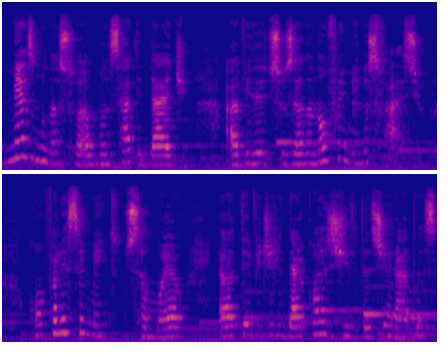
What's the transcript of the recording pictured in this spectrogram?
Mesmo na sua avançada idade, a vida de Susana não foi menos fácil. Com o falecimento de Samuel, ela teve de lidar com as dívidas geradas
